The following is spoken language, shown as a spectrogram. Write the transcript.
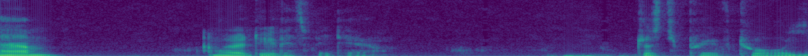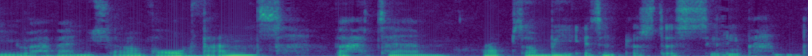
Um, I'm going to do this video just to prove to all you Avenged Sevenfold fans that um, Rob Zombie isn't just a silly band.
